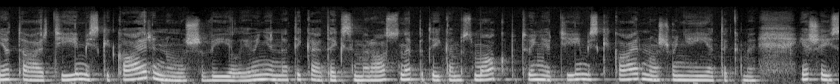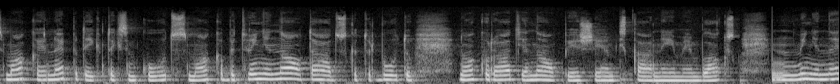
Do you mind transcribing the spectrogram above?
ja tā ir ķīmiski kairinoša viela, ja viņa ir ne tikai teiksim, ar asu nepatīkama smaka, bet viņa ir ķīmiski kairinoša, viņa ietekmē. Ja šī smaka ir nepatīkama, teiksim, kūtu smaka, bet viņa nav tādus, ka tur būtu no akurāti, ja nav pie šiem izkārnījumiem blakus. Viņa ne,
